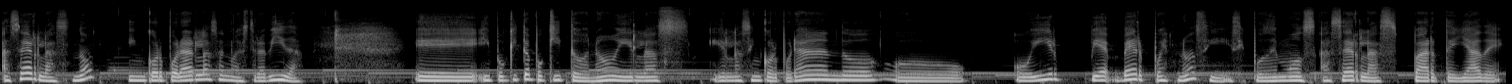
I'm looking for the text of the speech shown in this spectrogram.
hacerlas, ¿no? Incorporarlas a nuestra vida. Eh, y poquito a poquito, ¿no? Irlas, irlas incorporando o, o ir ver, pues, ¿no? Si, si, podemos hacerlas parte ya de,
